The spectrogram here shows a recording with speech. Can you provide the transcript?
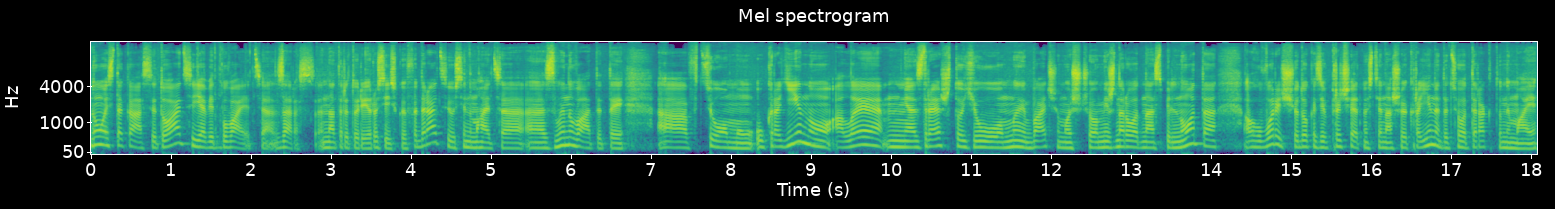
Ну, ось така ситуація відбувається зараз на території Російської Федерації. Усі намагаються е, звинуватити е, в цьому Україну, але зрештою ми бачимо, що міжнародна спільнота е, говорить, що доказів причетності нашої країни до цього теракту немає.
